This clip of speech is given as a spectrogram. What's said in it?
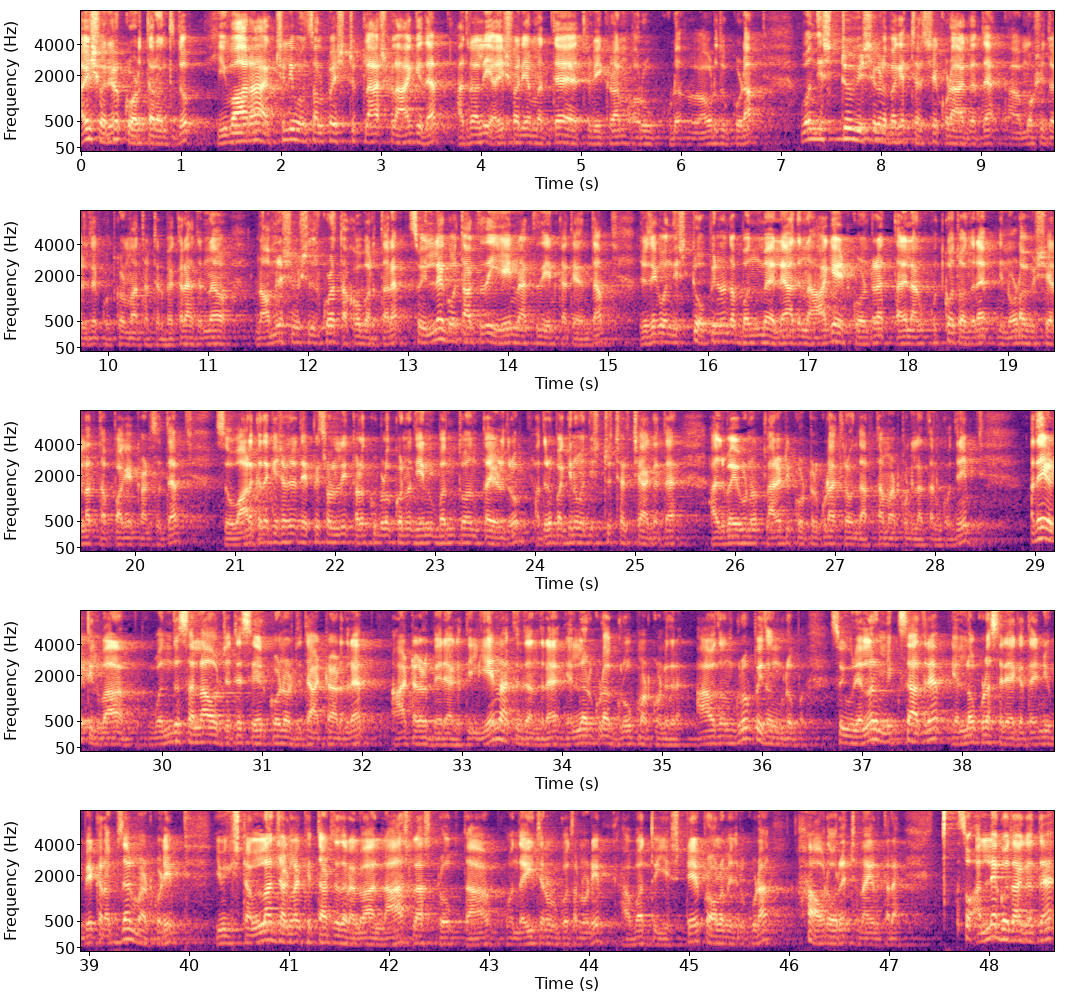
ಐಶ್ವರ್ಯ ಕೊಡ್ತಾರಂಥದ್ದು ಈ ವಾರ ಆ್ಯಕ್ಚುಲಿ ಒಂದು ಸ್ವಲ್ಪ ಇಷ್ಟು ಕ್ಲಾಶ್ಗಳಾಗಿದೆ ಅದರಲ್ಲಿ ಐಶ್ವರ್ಯ ಮತ್ತು ತ್ರಿವಿಕ್ರಮ್ ಅವರು ಕೂಡ, ಅವ್ರದ್ದು ಕೂಡ. ಒಂದಿಷ್ಟು ವಿಷಯಗಳ ಬಗ್ಗೆ ಚರ್ಚೆ ಕೂಡ ಆಗುತ್ತೆ. ಅವ್ರ ಜೊತೆ ಕೂತ್ಕೊಂಡು ಮಾತಾಡ್ತಿರ್ಬೇಕಾದ್ರೆ ಅದನ್ನು ನಾಮಿನೇಷನ್ ವಿಷಯದಲ್ಲಿ ಕೂಡ ತಗೊಬರ್ತಾರೆ. ಸೊ ಇಲ್ಲೇ ಗೊತ್ತಾಗ್ತದೆ ಏನಾಗ್ತದೆ, ಏನು ಕತೆ ಅಂತ. ಜೊತೆಗೆ ಒಂದಿಷ್ಟು ಒಪಿನಿಯನ್ ಅಂತ ಬಂದಮೇಲೆ ಅದನ್ನು ಹಾಗೆ ಇಟ್ಕೊಂಡ್ರೆ ತಲೆಯಲ್ಲಿ ಹಂಗೆ ಕುತ್ಕೋತು ಅಂದರೆ ನೀವು ನೋಡೋ ವಿಷಯ ಎಲ್ಲ ತಪ್ಪಾಗೆ ಕಾಣಿಸುತ್ತೆ. ಸೊ ವಾರಕದ ಕಿಶೋರ್ ಜೊತೆ ಎಪಿಸೋಡಲ್ಲಿ ತಳಕು ಬೆಳಕು ಅನ್ನೋದು ಏನು ಬಂತು ಅಂತ ಹೇಳಿದ್ರು. ಅದ್ರ ಬಗ್ಗೆನೂ ಒಂದಿಷ್ಟು ಚರ್ಚೆ ಆಗುತ್ತೆ. ಅದ್ರ ಬಗ್ಗೆ ಕ್ಲಾರಿಟಿ ಕೊಟ್ಟರು ಕೂಡ ಕೆಲವೊಂದು ಅರ್ಥ ಮಾಡ್ಕೊಂಡಿಲ್ಲ ಅಂತ ಅನ್ಕೋತೀನಿ. ಅದೇ ಹೇಳ್ತಿಲ್ವಾ, ಒಂದು ಸಲ ಅವ್ರ ಜೊತೆ ಸೇರ್ಕೊಂಡು ಅವ್ರ ಜೊತೆ ಆಟ ಆಡಿದ್ರೆ ಆಟಗಳು ಬೇರೆ ಆಗುತ್ತೆ. ಇಲ್ಲಿ ಏನಾಗ್ತಿದೆ ಅಂದರೆ ಎಲ್ಲರೂ ಕೂಡ ಗ್ರೂಪ್ ಮಾಡ್ಕೊಂಡಿದ್ದಾರೆ ಅದೊಂದು ಗ್ರೂಪ್ ಇದೊಂದು ಗ್ರೂಪ್ ಸೊ ಇವರೆಲ್ಲರೂ ಮಿಕ್ಸ್ ಆದರೆ ಎಲ್ಲೋ ಕೂಡ ಸರಿಯಾಗುತ್ತೆ ನೀವು ಬೇಕಾದ್ರೆ ಅಬ್ಸರ್ವ್ ಮಾಡ್ಕೊಳ್ಳಿ ಇವಾಗ ಇಷ್ಟೆಲ್ಲ ಜಗಳ ಕಿತ್ತಾಡ್ತಿದಾರಲ್ವ ಲಾಸ್ಟ್ ಲಾಸ್ಟ್ ಹೋಗ್ತಾ ಒಂದು ಐದು ಜನ ನೋಡ್ಕೋತಾರೆ ನೋಡಿ, ಅವತ್ತು ಎಷ್ಟೇ ಪ್ರಾಬ್ಲಮ್ ಇದ್ರೂ ಕೂಡ ಅವರವರೇ ಚೆನ್ನಾಗಿರ್ತಾರೆ. ಸೊ ಅಲ್ಲೇ ಗೊತ್ತಾಗುತ್ತೆ,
